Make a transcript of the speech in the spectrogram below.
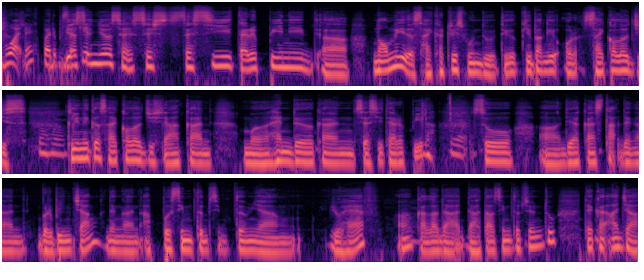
buat eh pada pesakit? Biasanya sesi, sesi terapi ni uh, normally the psychiatrist pun do. Kita panggil orang psychologist, uh-huh. clinical psychologist yang akan menghandlekan sesi terapi lah. Yeah. So uh, dia akan start dengan berbincang dengan apa simptom-simptom yang you have. Ha, hmm. Kalau dah dah tahu simptom-simptom tu, dia akan ajar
